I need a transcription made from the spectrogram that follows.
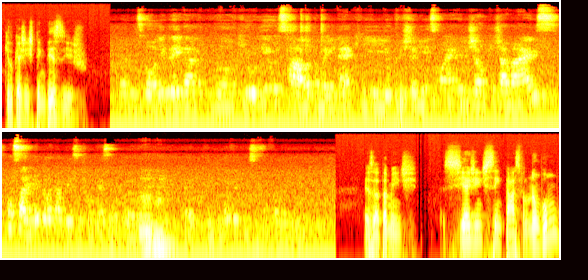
aquilo que a gente tem desejo. Lisboa, lembrei da, do que o Lewis fala também, né? Que o cristianismo é a religião que jamais passaria pela cabeça de qualquer ser humano. Uhum. É, tem tudo a ver com isso que você está falando. Né? Exatamente. Se a gente sentasse e falar, não, vamos,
